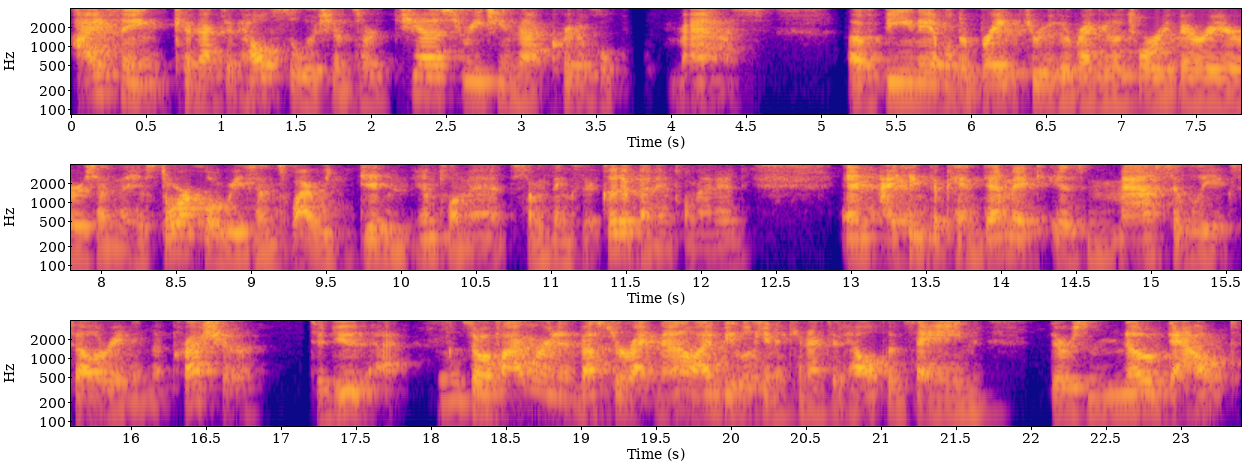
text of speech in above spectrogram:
I think connected health solutions are just reaching that critical mass of being able to break through the regulatory barriers and the historical reasons why we didn't implement some things that could have been implemented. And I think the pandemic is massively accelerating the pressure to do that. So if I were an investor right now, I'd be looking at connected health and saying there's no doubt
